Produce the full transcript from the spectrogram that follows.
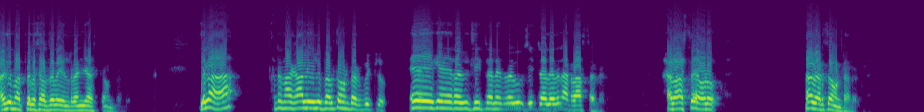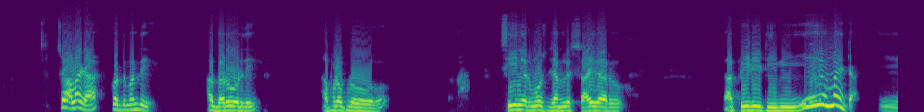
అది మా పిల్ల సరదాలో వీళ్ళు రన్ చేస్తూ ఉంటారు. ఇలా అంటే నాకు వాళ్ళు వీళ్ళు పెడుతూ ఉంటారు బిట్లు. ఏ ఏ రవికి సీట్ రాలేదు రవికి సీట్ రాలేదు అని అటు రాస్తాడు. ఆ రాస్తే ఎవడో అలా పెడతా ఉంటారు. సో అలాగా కొద్దిమంది ఆ దరువుడిది అప్పుడప్పుడు సీనియర్ మోస్ట్ జర్నలిస్ట్ సాయి గారు ఆ పీడీ టీవీ ఏ ఉన్నాయి ఇంకా ఈ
